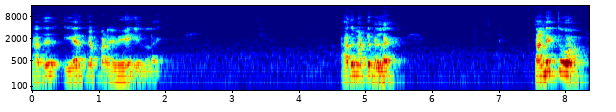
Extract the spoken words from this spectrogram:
அது ஏற்கப்படவே இல்லை. அது மட்டுமில்லை. தனித்துவம்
